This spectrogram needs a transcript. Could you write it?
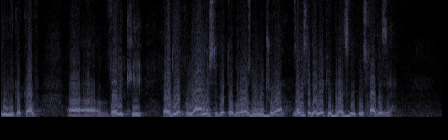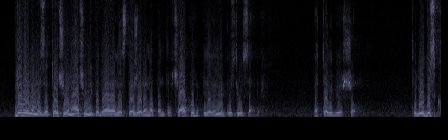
nikakav veliki odjek u javnosti da je to grozno i nečuveno. Zamislite da je neki predsjednik iz HDZ privremeno zatočio načelnika glavnoga stožera na Pantovčaku i da ga nije pustio u Sabor. Pa to bi bio show. To bi bio disko.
